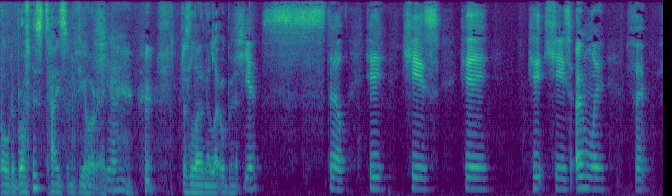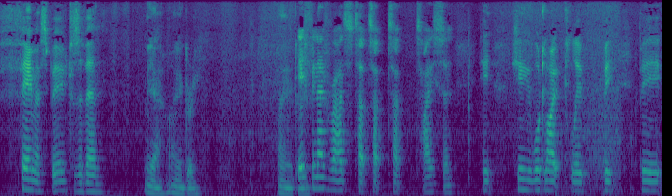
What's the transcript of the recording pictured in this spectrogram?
older brother's Tyson Fury, yeah. just learn a little bit. Yeah, still, he he's he he he's only f- famous because of him. Yeah, I agree. I agree. If he never had t- t- t- Tyson, he he would likely be be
